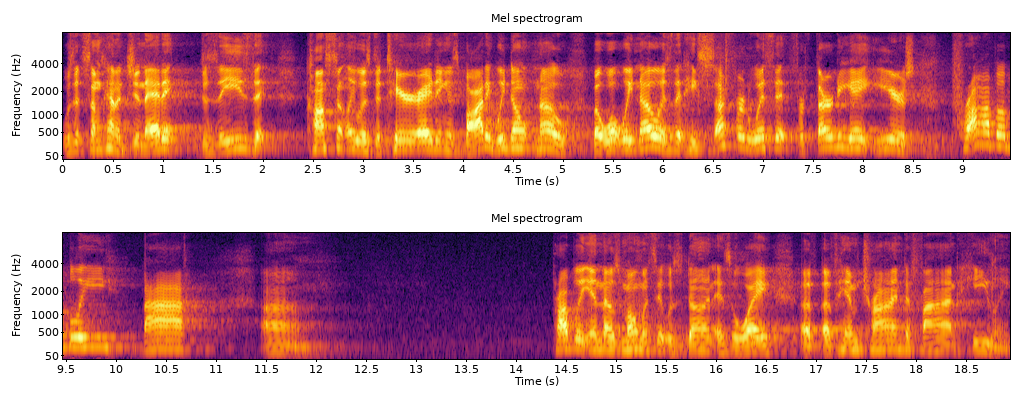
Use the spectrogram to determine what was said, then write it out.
Was it some kind of genetic disease that constantly was deteriorating his body? We don't know. But what we know is that he suffered with it for 38 years, probably by um, Probably in those moments, it was done as a way of, of him trying to find healing.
